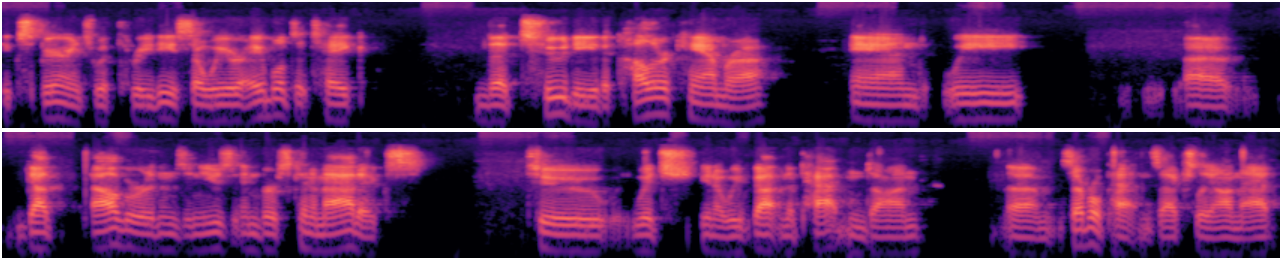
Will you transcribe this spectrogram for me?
experience with 3D. So we were able to take the 2D, the color camera, and we uh, got algorithms and used inverse kinematics to which you know we've gotten a patent on um, several patents actually on that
